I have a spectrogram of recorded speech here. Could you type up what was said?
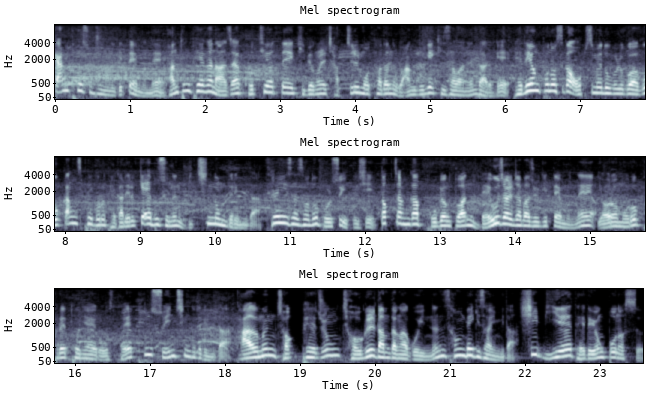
깡패 수준이기 때문에 관통 피해가 낮아 고티어 때의 기병을 잡질 못하던 왕국의 기사와는 다르게 대대형 보너스가 없음에도 불구하고 깡스펙으로 대가리를 깨부수는 미친놈들입니다. 트레이스에서도 볼 수 있듯이 떡장갑 보병 또한 매우 잘 잡아주기 때문에 여러모로 브레토니아의 로스터의 필수인 친구들입니다. 다음은 적패 중 적을 담당하고 있는 성배 기사입니다. 12의 대대용 보너스,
